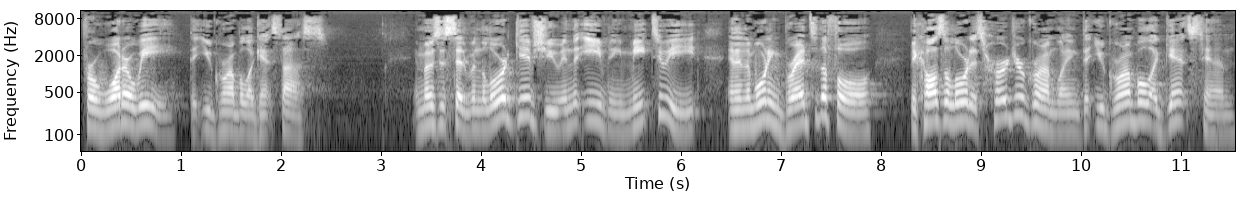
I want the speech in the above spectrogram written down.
for what are we that you grumble against us? And Moses said, When the Lord gives you in the evening meat to eat, and in the morning bread to the full, because the Lord has heard your grumbling, that you grumble against him,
